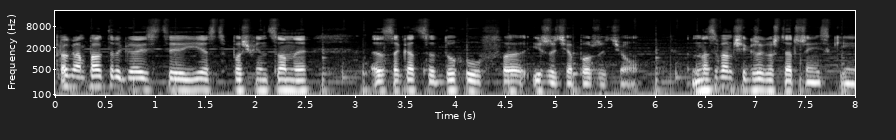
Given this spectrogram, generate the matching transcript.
Program Poltergeist jest poświęcony zagadce duchów e, i życia po życiu. Nazywam się Grzegorz Tarczyński.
